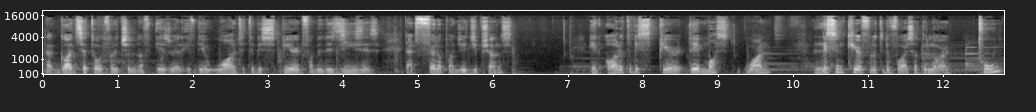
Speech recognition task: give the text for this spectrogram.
that God set out for the children of Israel if they wanted to be spared from the diseases that fell upon the Egyptians? In order to be spared, they must 1. Listen carefully to the voice of the Lord, 2.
